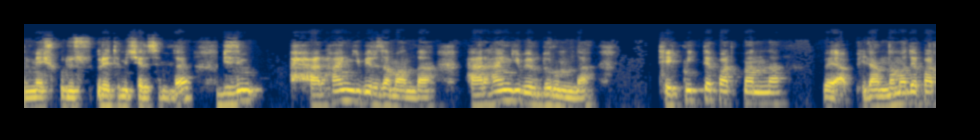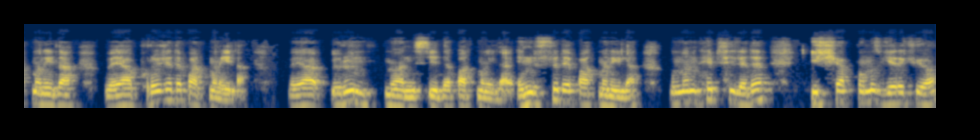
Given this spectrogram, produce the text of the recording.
meşgulüz üretim içerisinde. Bizim herhangi bir zamanda, herhangi bir durumda teknik departmanla veya planlama departmanıyla veya proje departmanıyla veya ürün mühendisliği departmanıyla, endüstri departmanıyla bunların hepsiyle de iş yapmamız gerekiyor.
